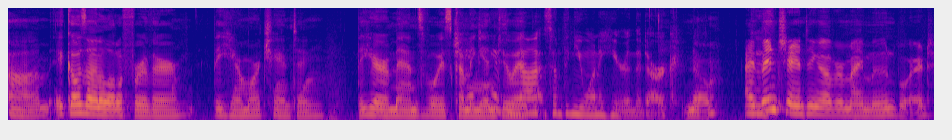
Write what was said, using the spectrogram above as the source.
Um, it goes on a little further. They hear more chanting. They hear a man's voice coming Chanting into is it. not something you want to hear in the dark. no. I've been chanting over my moon board,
